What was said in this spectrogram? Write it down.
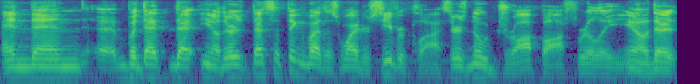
and then uh, but that that you know there, that's the thing about this wide receiver class. There's no drop off really. You know there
